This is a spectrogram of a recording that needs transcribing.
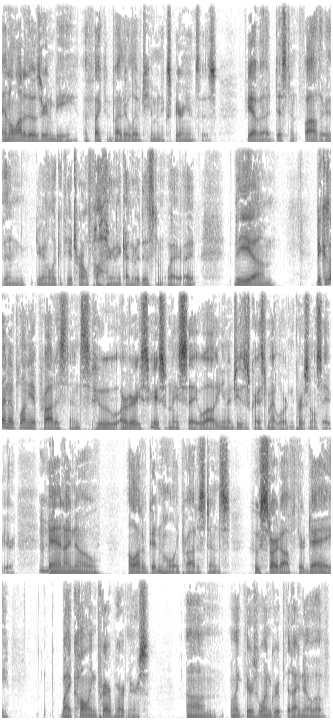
and a lot of those are going to be affected by their lived human experiences. If you have a distant father, then you're going to look at the eternal Father in a kind of a distant way, right? The um, because I know plenty of Protestants who are very serious when they say, "Well, you know, Jesus Christ, my Lord and personal Savior," and I know a lot of good and holy Protestants who start off their day by calling prayer partners Um, like there's one group that I know of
